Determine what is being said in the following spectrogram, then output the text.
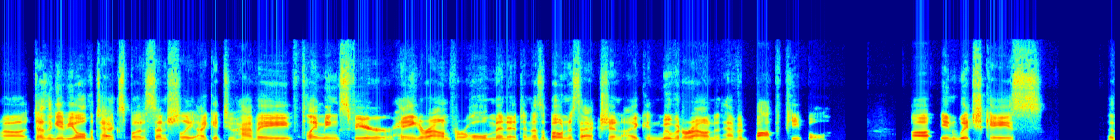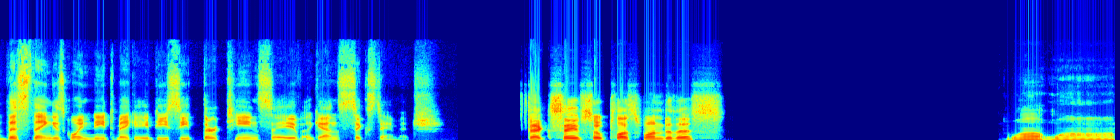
Uh, it doesn't give you all the text, but essentially, I get to have a flaming sphere hanging around for a whole minute, and as a bonus action, I can move it around and have it bop people. Uh, in which case, this thing is going to need to make a DC 13 save against 6 damage. deck save, so plus one to this. Wah wah.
